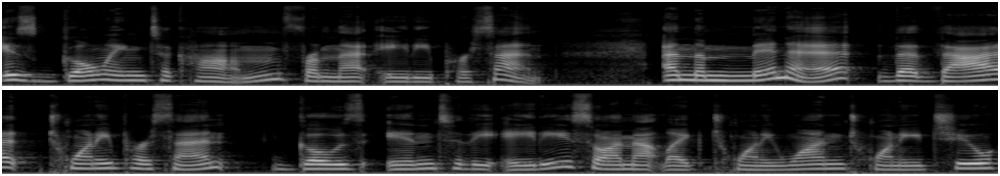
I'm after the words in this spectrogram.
is going to come from that 80%. And the minute that that 20% goes into the 80, so I'm at like 21, 22,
